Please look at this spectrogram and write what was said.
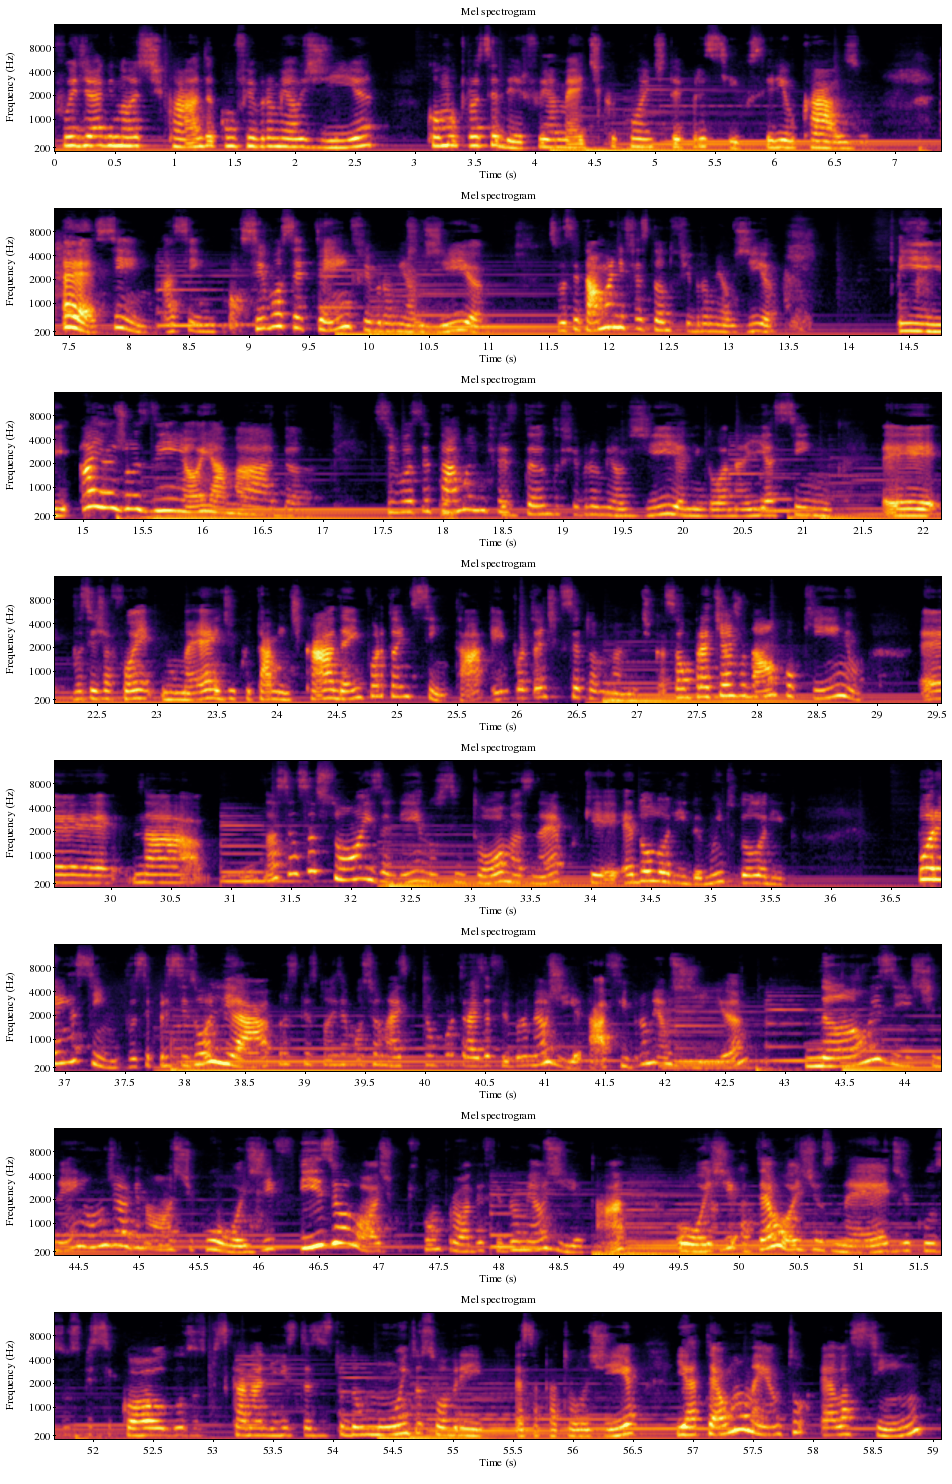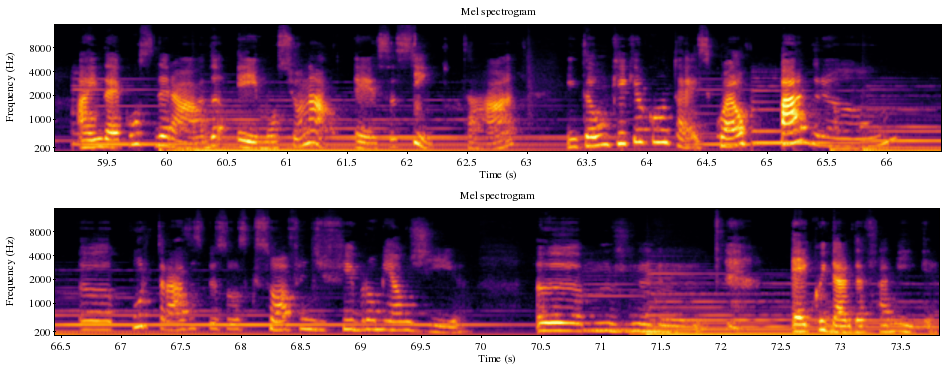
Fui diagnosticada com fibromialgia. Como proceder? Fui a médica com antidepressivo. Seria o caso? É, sim. Assim, se você tem fibromialgia, se você está manifestando fibromialgia, e, ai, a Josinha, oi, amada. Se você tá manifestando fibromialgia, lindona, e assim, é, você já foi no médico e tá medicada, é importante sim, tá? É importante que você tome uma medicação para te ajudar um pouquinho é, na, nas sensações ali, nos sintomas, né? Porque é dolorido, é muito dolorido. Porém, assim, você precisa olhar para as questões emocionais que estão por trás da fibromialgia, tá? A fibromialgia não existe nenhum diagnóstico hoje fisiológico que comprove a fibromialgia, tá? Hoje, até hoje, os médicos, os psicólogos, os psicanalistas estudam muito sobre essa patologia e até o momento ela sim ainda é considerada emocional. Essa sim, tá? Então, o que que acontece? Qual é o padrão uh, por trás das pessoas que sofrem de fibromialgia? É cuidar da família.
